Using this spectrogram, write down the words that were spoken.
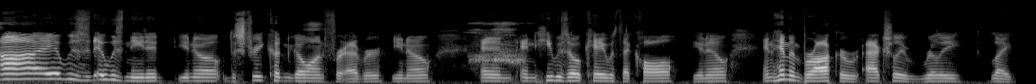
Uh, it was it was needed. You know, the streak couldn't go on forever. You know, and and he was okay with that call. You know, and him and Brock are actually really like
